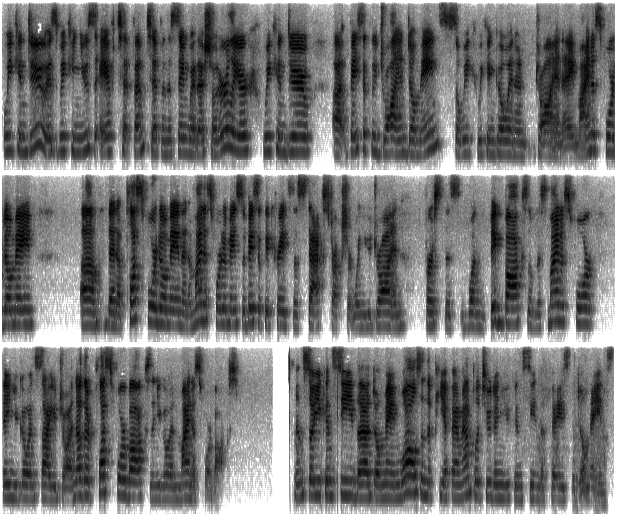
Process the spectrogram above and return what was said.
we can do is we can use the AF tip femtip in the same way that I showed earlier. We can do uh, basically draw in domains. So we, we can go in and draw in a minus four domain, um, then a plus four domain, then a minus four domain. So basically creates the stack structure when you draw in first this one big box of this minus four, then you go inside, you draw another plus four box, then you go in minus four box. And so you can see the domain walls and the PFM amplitude, and you can see in the phase the domains.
